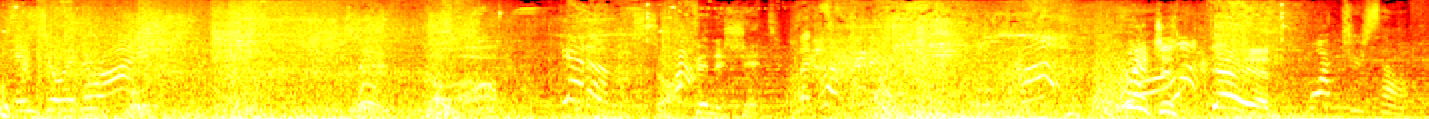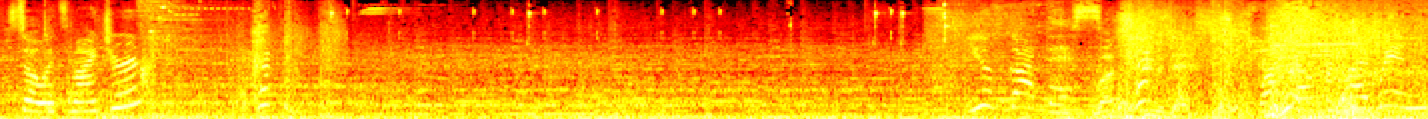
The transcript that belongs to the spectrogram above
Enjoy the ride. Get him. So finish it. Let's finish. Bitch is dead! Watch yourself. So it's my turn? You've got this. Let's do this. Watch out for my wins.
